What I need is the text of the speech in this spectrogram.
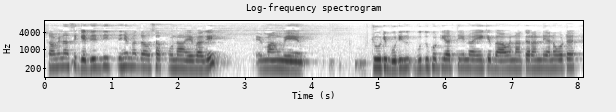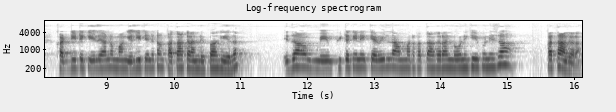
ස්වාමීන් වහන්සේ ගෙදෙද්දිත් එහෙම දවසක් වුණා ඒ වගේ. මම මේ චූටි බුදු කොටියක් තියෙනවා ඒකේ භාවනා කරන්න යනකොට කඩ්ඩියට කියලා යනවා මම එළියට එනකන් කතා කරන්න එපා කියලා. එදා මේ පිට කෙනෙක් ඇවිල්ලා අම්මට කතා කරන්න ඕනේ කියපු නිසා කතා කරා.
